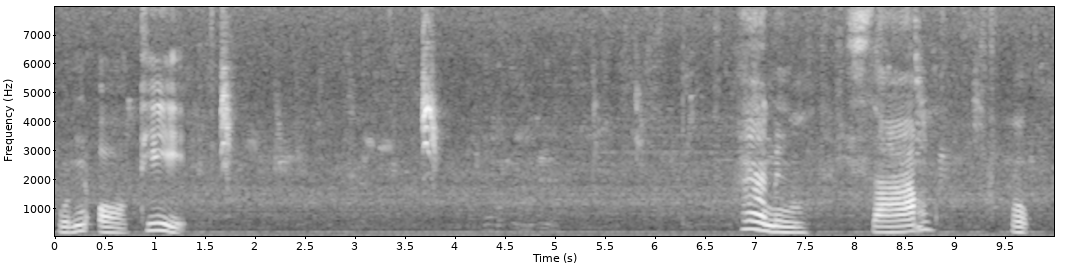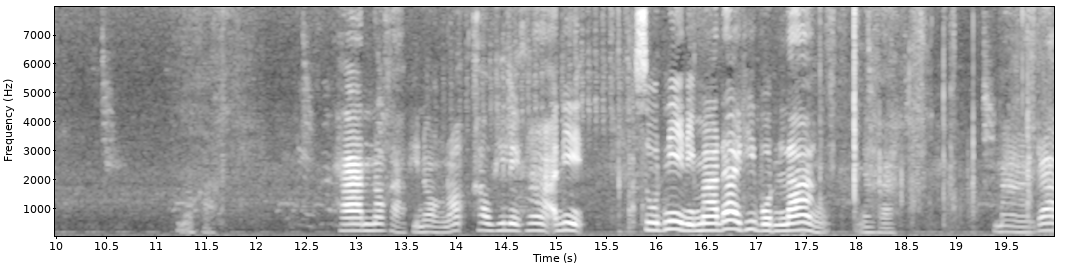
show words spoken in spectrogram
ผลออกที่ห้าหนึ่งสามหกนะคะทานเนาะค่ะพี่น้องเนาะเข้าที่เลขห้าอันนี้สูตรนี้นี่มาได้ที่บนล่างนะคะ มาได้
